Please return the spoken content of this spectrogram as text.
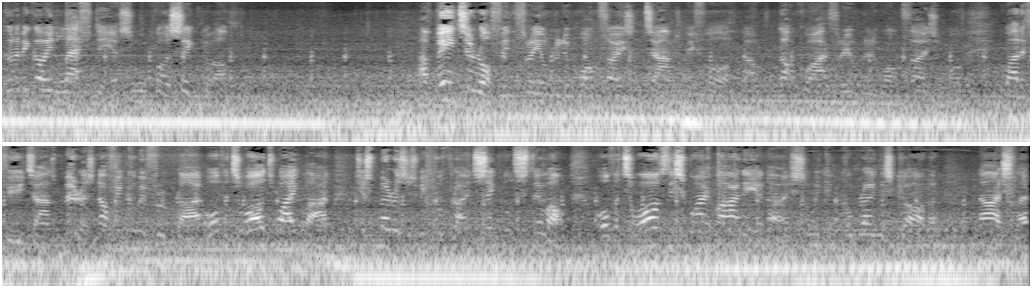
We're going to be going left here, so we'll put a signal on. I've been to Ruthin 301,000 times before. No, not quite 301,000, but quite a few times. Mirrors, nothing coming from right. Over towards white line, just mirrors as we come round. Signal's still on. Over towards this white line here now, so we can come round this corner nicely.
